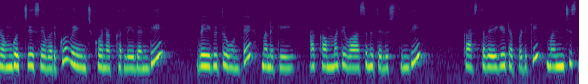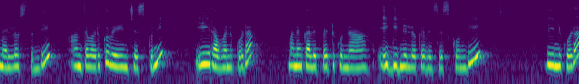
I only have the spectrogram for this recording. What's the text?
రంగు వచ్చేసే వరకు వేయించుకోనక్కర్లేదండి. వేగుతూ ఉంటే మనకి ఆ కమ్మటి వాసన తెలుస్తుంది. కాస్త వేగేటప్పటికి మంచి స్మెల్ వస్తుంది. అంతవరకు వేయించేసుకుని ఈ రవ్వను కూడా మనం కలిపెట్టుకున్న ఈ గిన్నెలోకి వేసేసుకోండి. దీన్ని కూడా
